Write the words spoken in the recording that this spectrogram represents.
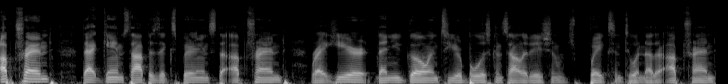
uptrend that GameStop has experienced the uptrend right here. Then you go into your bullish consolidation, which breaks into another uptrend.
